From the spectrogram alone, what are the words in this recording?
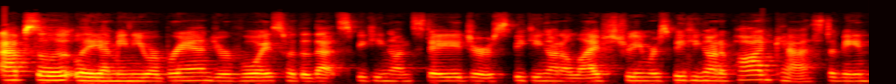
Absolutely. I mean, your brand, your voice, whether that's speaking on stage or speaking on a live stream or speaking on a podcast. I mean,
